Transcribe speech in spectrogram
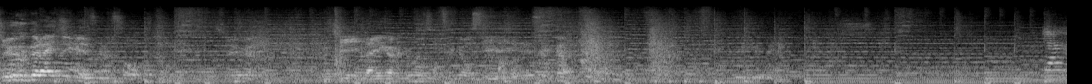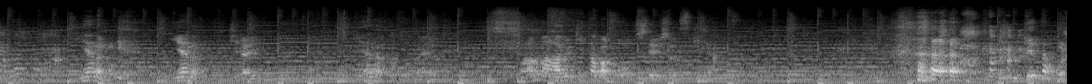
中ぐらいのイメージですか無事大学を卒業することです嫌なことは嫌なこと嫌なこと嫌い嫌なことね。あんま歩きタバコをしてる人好きじゃないいけたこれ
